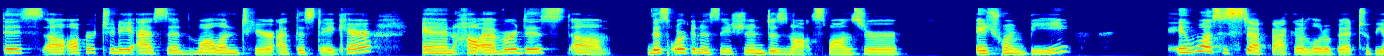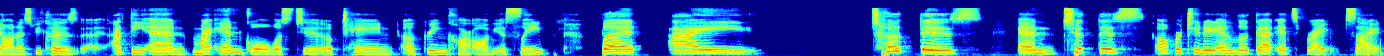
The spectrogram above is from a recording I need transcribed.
this uh, opportunity as a volunteer at this daycare and however this um this organization does not sponsor H1B, it was a step back a little bit, to be honest, because at the end, my end goal was to obtain a green card, obviously. But I took this and took this opportunity and look at its bright side.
